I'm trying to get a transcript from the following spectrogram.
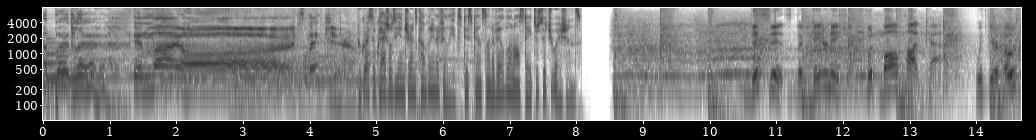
a burglar in my heart. Thank you. Progressive Casualty Insurance Company and affiliates. Discounts not available in all states or situations. This is the Gator Nation Football Podcast with your hosts,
